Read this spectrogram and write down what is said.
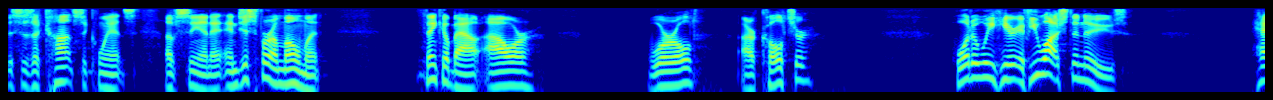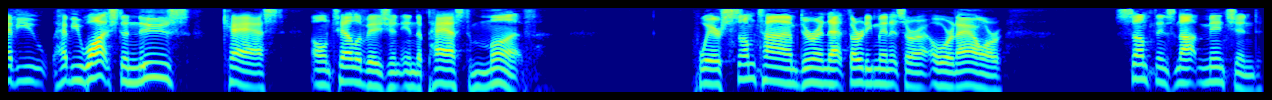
This is a consequence of sin. And, just for a moment, think about our world, our culture. What do we hear? If you watch the news, have you have you watched a newscast on television in the past month where sometime during that 30 minutes or, or an hour something's not mentioned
